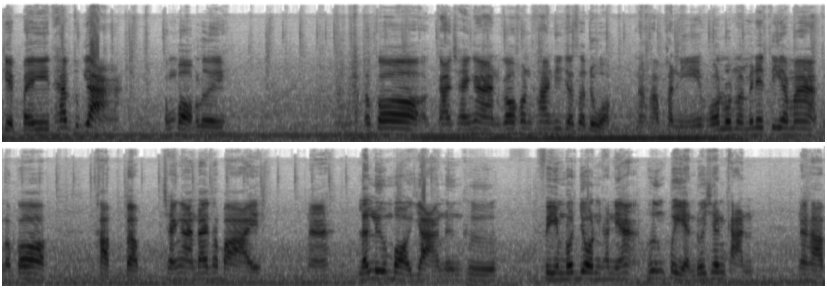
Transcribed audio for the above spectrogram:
เก็บไปแทบทุกอย่างอะต้องบอกเลย แล้วก็การใช้งานก็ค่อนข้างที่จะสะดวกนะครับคันนี้เพราะรถมันไม่ได้เตี้ยมาก แล้วก็ขับแบบใช้งานได้สบายนะและลืมบอกอย่างหนึ่งคือ ฟิล์มรถยนต์คันนี้เพิ่งเปลี่ยนด้วยเช่นกันนะครับ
